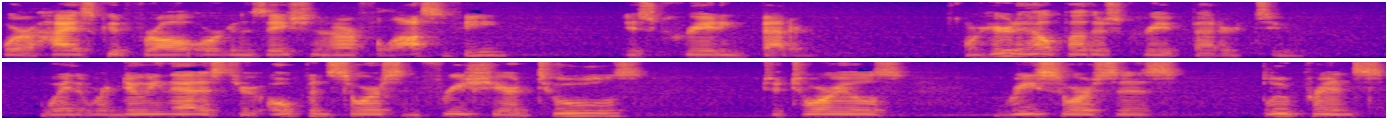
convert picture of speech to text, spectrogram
We're a highest good for all organization, and our philosophy is creating better. We're here to help others create better too. The way that we're doing that is through open source and free shared tools, tutorials, resources, blueprints,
